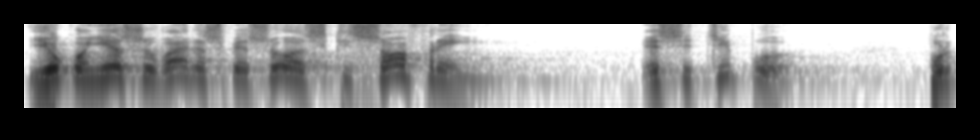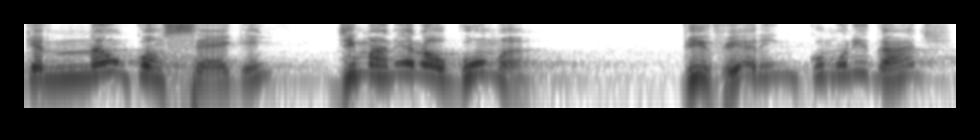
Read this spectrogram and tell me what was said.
E eu conheço várias pessoas que sofrem esse tipo, porque não conseguem de maneira alguma, viver em comunidade.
